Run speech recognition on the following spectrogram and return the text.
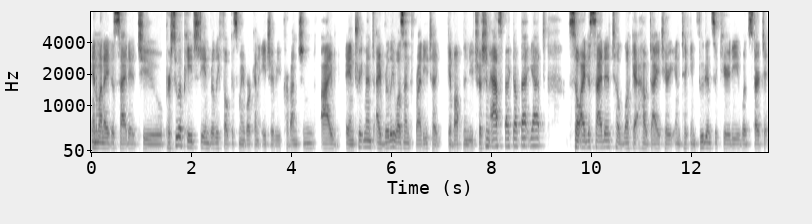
and when I decided to pursue a PhD and really focus my work on HIV prevention I and treatment, I really wasn't ready to give up the nutrition aspect of that yet. So I decided to look at how dietary intake and food insecurity would start to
